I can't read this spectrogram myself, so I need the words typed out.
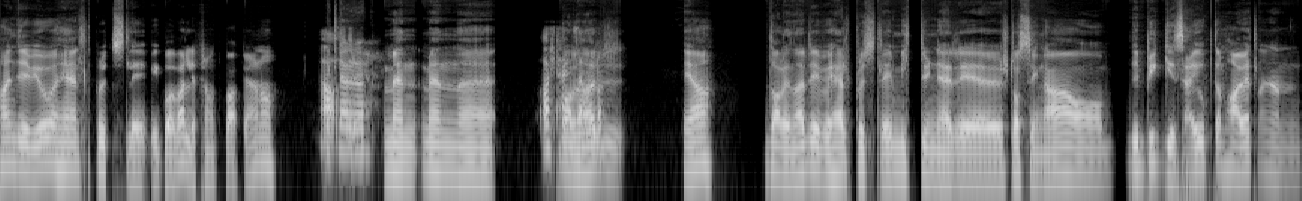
han driver jo helt plutselig Vi går veldig fram og tilbake her nå. Ja, sorry. Men, men uh, Alt Dalinar Ja. Dalinar driver jo helt plutselig midt under eh, slåssinga, og det bygger seg opp. De har jo et eller annet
